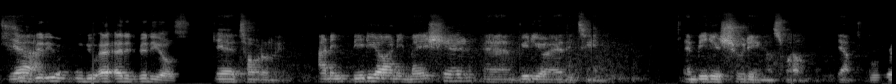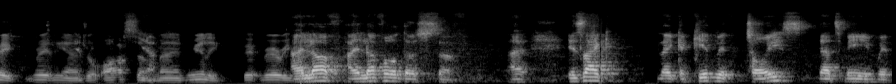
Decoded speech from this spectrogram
shoot Yeah. video and do edit videos. Yeah, totally. Anim- video animation and video editing, and video shooting as well. Yeah, Great, great, Leandro. Awesome, Yeah. man. Really, Ve- very. I love I love all those stuff. I, it's like like a kid with toys. That's me with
